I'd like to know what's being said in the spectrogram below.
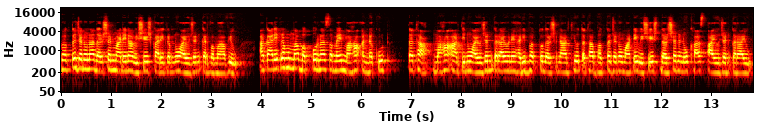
ભક્તજનોના દર્શન માટેના વિશેષ કાર્યક્રમનું આયોજન કરવામાં આવ્યું. આ કાર્યક્રમમાં બપોરના સમયે મહા અન્નકૂટ તથા મહાઆરતીનું આયોજન કરાયું અને હરિભક્તો, દર્શનાર્થીઓ તથા ભક્તજનો માટે વિશેષ દર્શનનું ખાસ આયોજન કરાયું.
